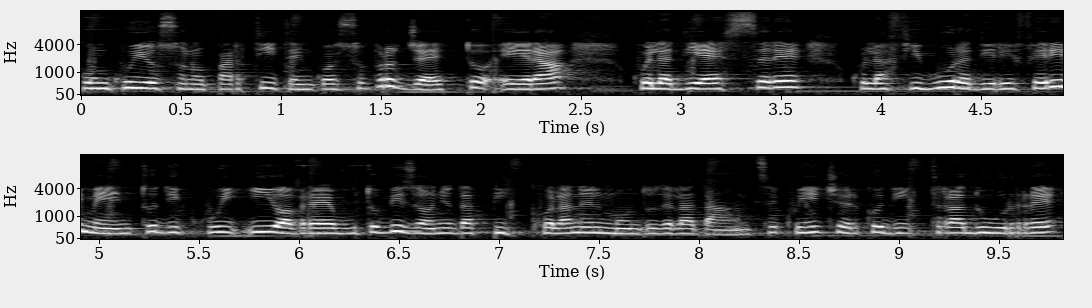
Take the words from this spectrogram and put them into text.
con cui io sono partita in questo progetto era quella di essere quella figura di riferimento di cui io avrei avuto bisogno da piccola nel mondo della danza e quindi cerco di tradurre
